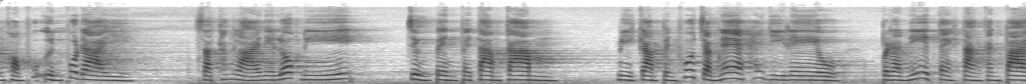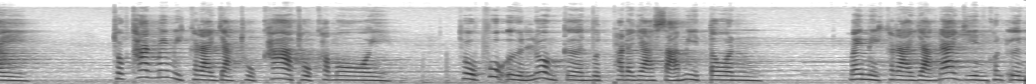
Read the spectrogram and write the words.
ำของผู้อื่นผู้ใด สัตว์ทั้งหลายในโลกนี้ จึงเป็นไปตามกรรม มีกรรมเป็นผู้จำแนกให้ดีเลว ประณีตแตกต่างกันไป ทุกท่านไม่มีใครอยากถูกฆ่าถูกขโมย ถูกผู้อื่นล่วงเกินบุตรภรรยาสามีตน ไม่มีใครอยากได้ยินคนอื่น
